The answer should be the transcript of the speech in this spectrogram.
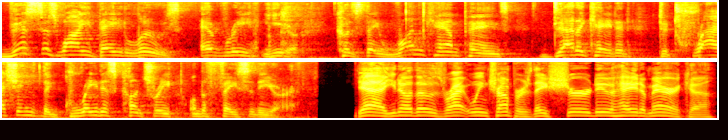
This is why they lose every year because they run campaigns dedicated to trashing the greatest country on the face of the earth. Yeah, you know those right wing Trumpers, they sure do hate America.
